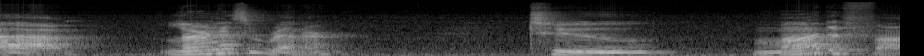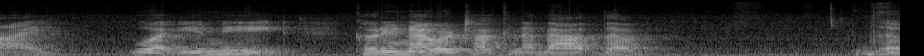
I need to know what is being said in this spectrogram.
uh, learn as a runner to modify what you need. Cody and I were talking about the the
